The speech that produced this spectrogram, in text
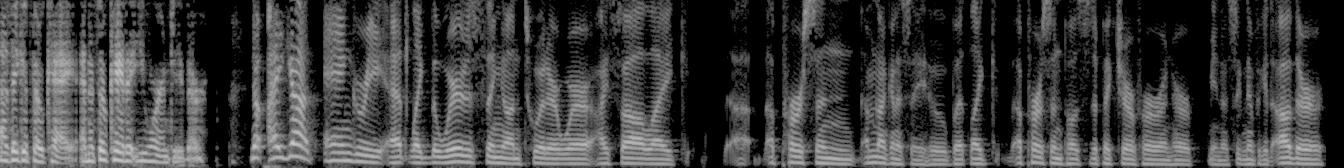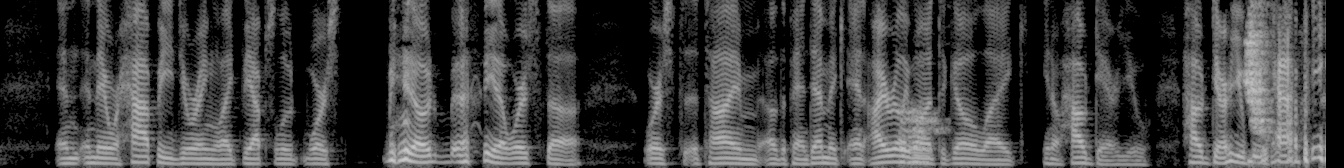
I think it's okay. And it's okay that you weren't either. No, I got angry at like the weirdest thing on Twitter where I saw like uh, a person, I'm not going to say who, but like a person posted a picture of her and her, you know, significant other and and they were happy during like the absolute worst, you know, you know, worst uh worst time of the pandemic and I really uh-huh. wanted to go like, you know, how dare you? How dare you be happy?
